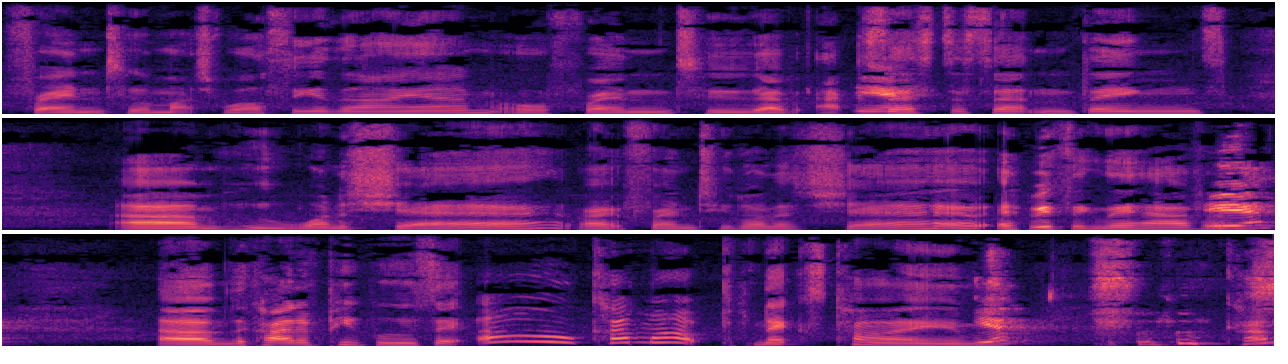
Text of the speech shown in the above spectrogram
friends who are much wealthier than I am, or friends who have access to certain things, um, who want to share, right? Friends who want to share everything they have. and, yeah, Um, the kind of people who say, "Oh, come up next time. yeah. Come,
